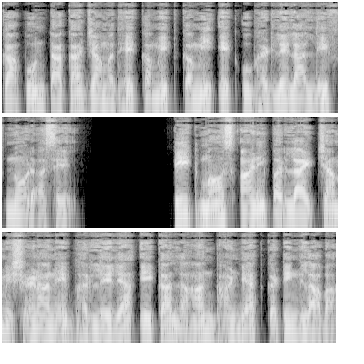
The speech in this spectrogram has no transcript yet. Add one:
कापून टाका ज्यामध्ये कमीत कमी एक उघडलेला लीफ नोड असेल. पीट मॉस आणि परलाइटच्या मिश्रणाने भरलेल्या एका लहान भांड्यात कटिंग लावा.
